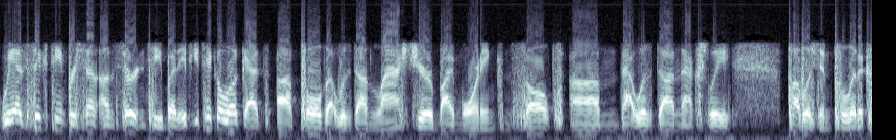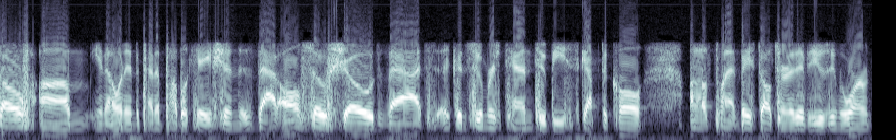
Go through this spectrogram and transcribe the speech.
We had 16% uncertainty, but if you take a look at a poll that was done last year by Morning Consult, um, that was done actually published in Politico, um, you know, an independent publication. That also showed that consumers tend to be skeptical of plant-based alternatives using the word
